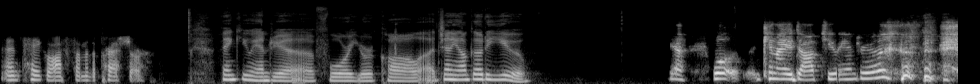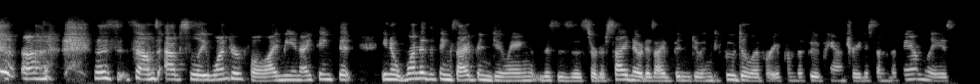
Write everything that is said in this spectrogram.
and take off some of the pressure. Thank you, Andrea, for your call. Uh, Jennie, I'll go to you. Yeah. Well, can I adopt you, Andrea? uh, this sounds absolutely wonderful. I mean, I think that, you know, one of the things I've been doing, this is a sort of side note, is I've been doing food delivery from the food pantry to some of the families.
